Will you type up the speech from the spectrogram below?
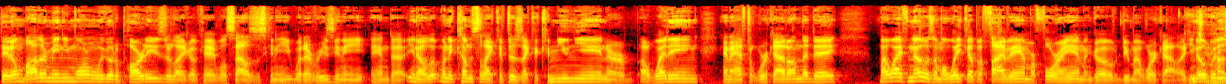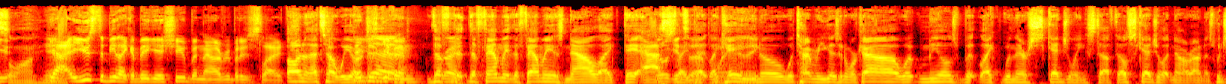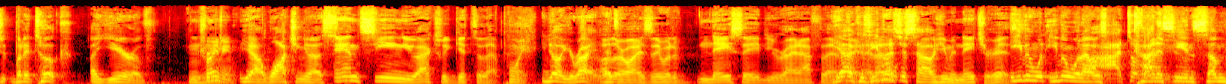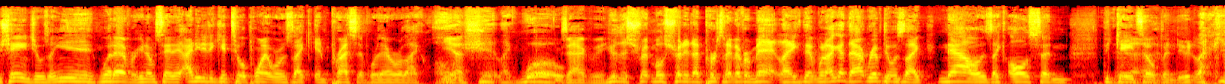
They don't bother me anymore when we go to parties. They're like, okay, well, Sal's just going to eat whatever he's going to eat. And, uh, you know, when it comes to like if there's like a communion or a wedding and I have to work out on the day, my wife knows I'm going to wake up at 5 a.m. or 4 a.m. and go do my workout. Like Get your nobody. hustle on, yeah. it used to be like a big issue, but now everybody's just like, Oh no, that's how we are. They just Yeah. give in. the, Right. the, the family the family is now like they ask like to that, that like point, hey you know what time are you guys gonna work out what meals but like when they're scheduling stuff they'll schedule it now around us which but it took a year of training. Yeah, watching us. and seeing you actually get to that point. no, you're right. Otherwise, they would have naysayed you right after that. Yeah, because And even- that's just how human nature is. even when even when I was Ah, kind of seeing some change, it was like, yeah, whatever. You know what I'm saying? I needed to get to a point where it was like impressive, where they were like, holy Yes. shit, like whoa, Exactly. You're the shred- most shredded person I've ever met. Like that when I got that ripped, it was like now it was like all of a sudden the gates Yeah. open, dude. Like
